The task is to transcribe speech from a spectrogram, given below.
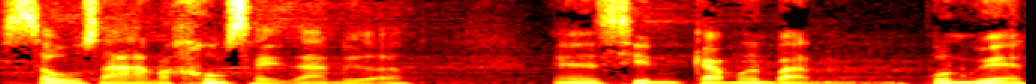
xấu xa nó không xảy ra nữa. Ờ, xin cảm ơn bạn Bôn Nguyễn.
